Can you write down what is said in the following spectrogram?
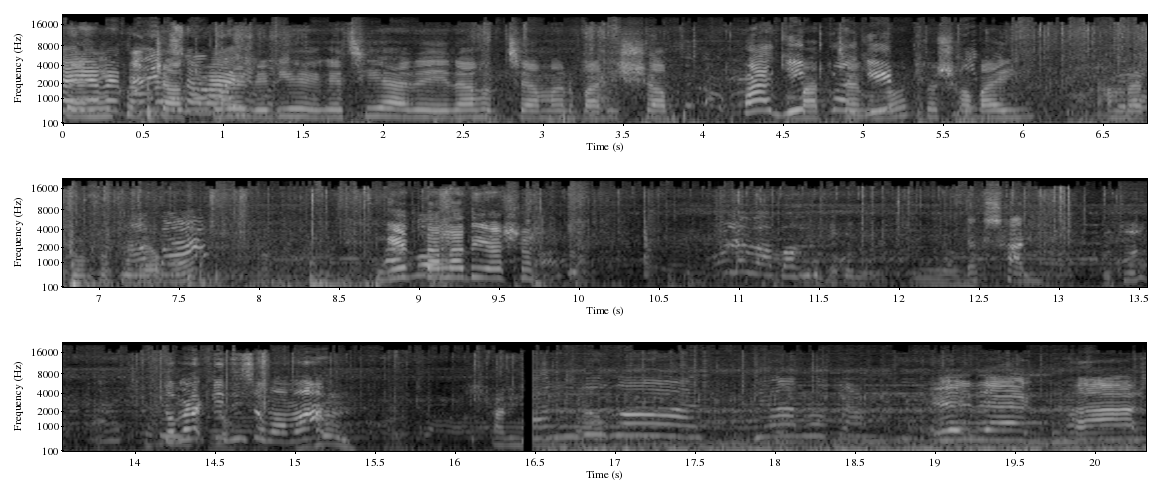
পাইনি খুব চট করে রেডি হয়ে গেছি। আর এরা হচ্ছে আমার বাড়ির সব বাচ্চাগুলো। তো সবাই আমরা টোটোতে যাব। গেট তালা দিয়ে আসো। শাড়ি। তোমরা কি দিছো মামা? শাড়ি। এই দেখ ঘাস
